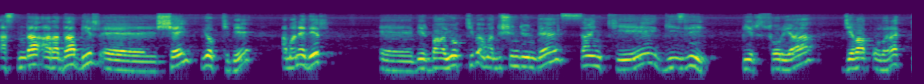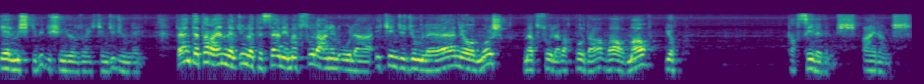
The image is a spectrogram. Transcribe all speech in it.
aslında arada bir şey yok gibi ama nedir? E, bir bağ yok gibi ama düşündüğünde sanki gizli bir soruya cevap olarak gelmiş gibi düşünüyoruz o ikinci cümleyi. فأنت ترى أن الجملة الثانية مفصولة عن الأولى. İkinci cümle ne olmuş? Mefsule. Bak burada vav mav yok. Tafsil edilmiş, ayrılmış.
